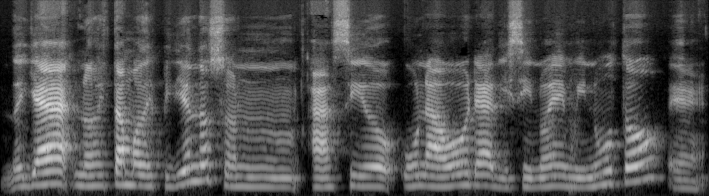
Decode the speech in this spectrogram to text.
ya nos estamos despidiendo. Son, ha sido una hora, 19 minutos, eh,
